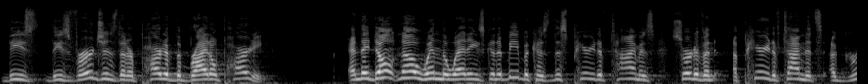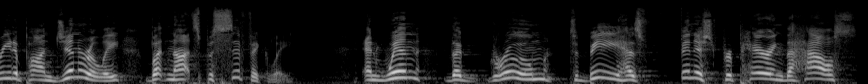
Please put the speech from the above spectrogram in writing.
these, these virgins that are part of the bridal party. And they don't know when the wedding is going to be because this period of time is sort of an, a period of time that's agreed upon generally, but not specifically. And when the groom to be has finished preparing the house,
